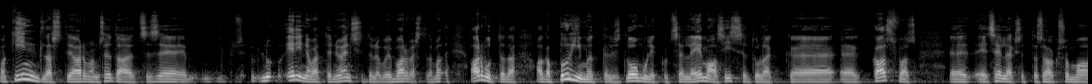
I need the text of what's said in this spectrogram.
ma kindlasti arvan seda, et see, see no, erinevate nüanssidele võib arvestada, arvutada, aga põhimõtteliselt loomulikult selle ema sissetulek äh, äh, kasvas selleks, et ta saaks oma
